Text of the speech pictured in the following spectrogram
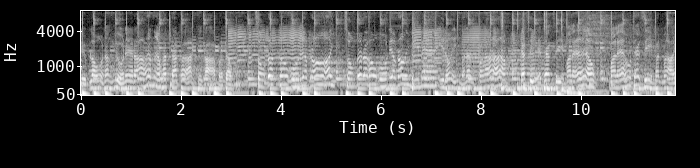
ดื่มเหล้านั่งอยู่ในร้านพัตตาคารที่ขาประจำส่งรถเข้าอู่เรียบร้อย ส่งรถเข้าอู่เรียบร้อยมีแม่อีน้อยมานั่งฟังลามแท็กซี่แท็กซี่มาแล้ว มาแล้ว แท็กซี่คันใหม่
